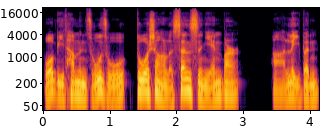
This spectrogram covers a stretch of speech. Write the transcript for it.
我比他们足足多上了三四年班啊，泪奔。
